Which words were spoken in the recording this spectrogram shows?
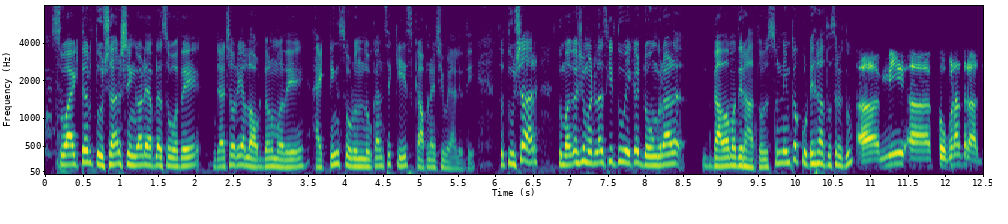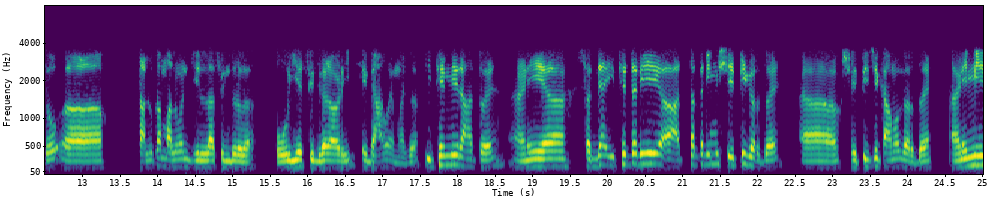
सो ऍक्टर तुषार शिंगाडे आपल्यासोबत आहे ज्याच्यावर या लॉकडाऊनमध्ये ऍक्टिंग सोडून लोकांचे केस कापण्याची वेळ आली होती. सो तुषार तू मगाशी म्हटलंस की तू एका डोंगराळ गावामध्ये राहतोस. नेमका कुठे राहतोस रे तू? मी कोकणात राहतो. तालुका मालवण जिल्हा सिंधुदुर्ग ओळी सिद्धगडवाडी हे गाव आहे माझं. इथे मी राहतोय आणि सध्या इथे तरी आता तरी मी शेती करतोय. शेतीची कामं करतोय. आणि मी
